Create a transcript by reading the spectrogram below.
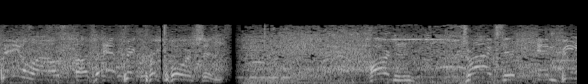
Bailout of epic proportions. Harden drives it. and Embiid.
